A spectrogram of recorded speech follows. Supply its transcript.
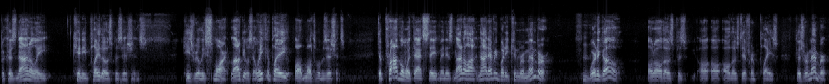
because not only can he play those positions, he's really smart. A lot of people say, well, he can play all multiple positions. The problem with that statement is not a lot, not everybody can remember hmm. where to go on all those all, all, all those different plays. Because remember,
